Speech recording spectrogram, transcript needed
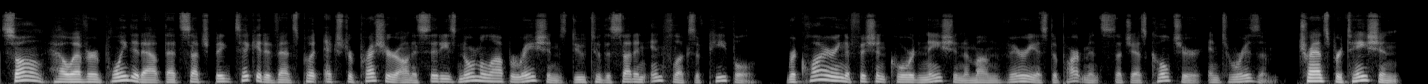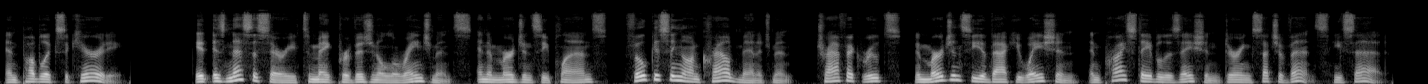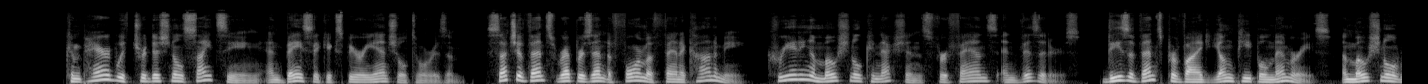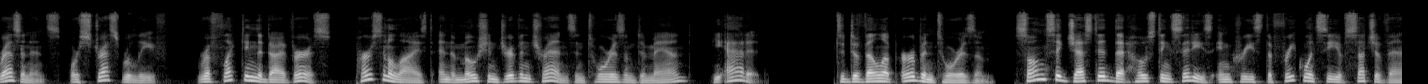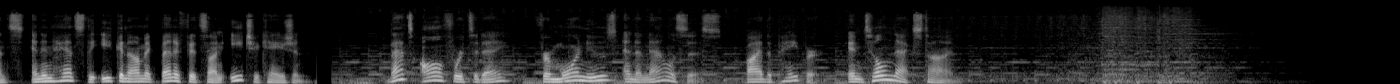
Song, however, pointed out that such big-ticket events put extra pressure on a city's normal operations due to the sudden influx of people, requiring efficient coordination among various departments such as culture and tourism, transportation, and public security. It is necessary to make provisional arrangements and emergency plans, focusing on crowd management, traffic routes, emergency evacuation, and price stabilization during such events, he said. Compared with traditional sightseeing and basic experiential tourism, such events represent a form of fan economy, creating emotional connections for fans and visitors. These events provide young people memories, emotional resonance, or stress relief, reflecting the diverse, personalized, and emotion-driven trends in tourism demand, he added. To develop urban tourism, Song suggested that hosting cities increase the frequency of such events and enhance the economic benefits on each occasion. That's all for today. For more news and analysis, buy the paper. Until next time.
